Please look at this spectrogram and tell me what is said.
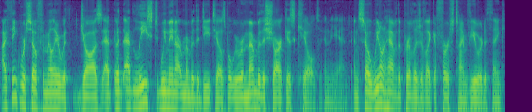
I think we're so familiar with Jaws. At, at least we may not remember the details, but we remember the shark is killed in the end. And so we don't have the privilege of like a first time viewer to think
